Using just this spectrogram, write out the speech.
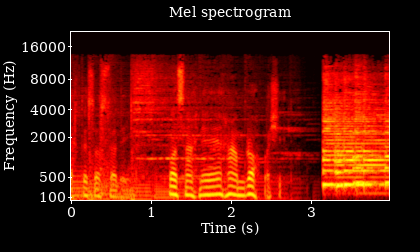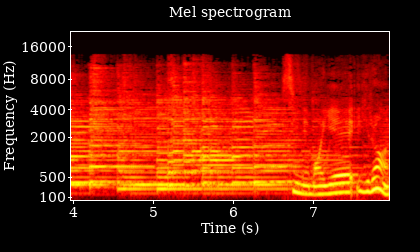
اختصاص داده ایم با صحنه همراه باشید. سینمای ایران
